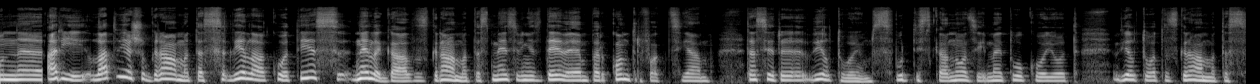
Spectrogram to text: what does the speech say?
Un uh, arī latviešu grāmatas, lielākoties nelegālas grāmatas, mēs viņas dēvējam par kontrafakcijām. Tas ir uh, viltojums, burtiskā nozīmē, tulkojot viltotas grāmatas.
